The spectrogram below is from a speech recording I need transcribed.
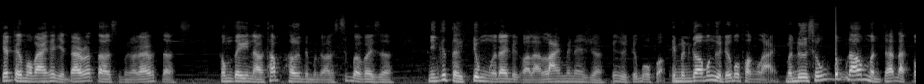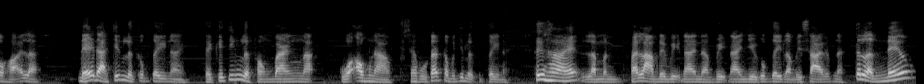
cái trưởng phòng ban các chị director thì mình gọi là director công ty nào thấp hơn thì mình gọi là supervisor. Nhưng cái từ chung ở đây được gọi là line manager, cái người trưởng bộ phận. Thì mình gom mấy người trưởng bộ phận lại, mình đưa xuống, lúc đó mình sẽ đặt câu hỏi là để đạt chiến lược công ty này thì cái chiến lược phòng ban của ông nào sẽ phụ trách trong chiến lược công ty này. Thứ hai là mình phải làm được việc này là việc này nhiều công ty làm bị sai lắm này tức là nếu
